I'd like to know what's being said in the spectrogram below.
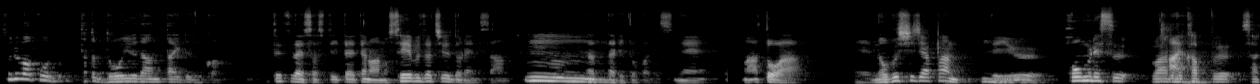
それはこう、例えばどういう団体というか？手伝いさせていただいたのは、あの、セーブ・ザ・チュードレンさんだったりとかですね。まあ、あとは、えー、ノブシジャパンっていう、ホームレスワールドカップサッ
